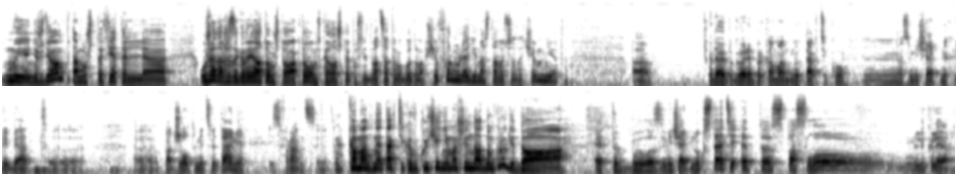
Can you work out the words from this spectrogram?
Мы ее не ждем, потому что Феттель э, уже даже заговорил о том, что а кто вам сказал, что я после 2020 года вообще в Формуле 1 останусь, а зачем мне это? А, давай поговорим про командную тактику м, замечательных ребят э, э, под желтыми цветами из Франции. Командная тактика выключения машин на одном круге? Да. Это было замечательно. Ну, кстати, это спасло Леклера.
